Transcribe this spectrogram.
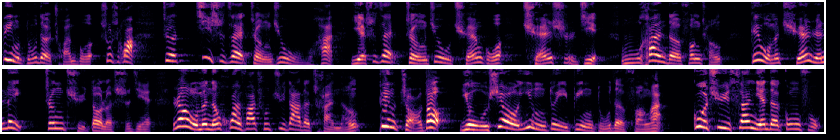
病毒的传播。说实话，这既是在拯救武汉，也是在拯救全国、全世界。武汉的封城，给我们全人类争取到了时间，让我们能焕发出巨大的产能，并找到有效应对病毒的方案。过去三年的功夫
